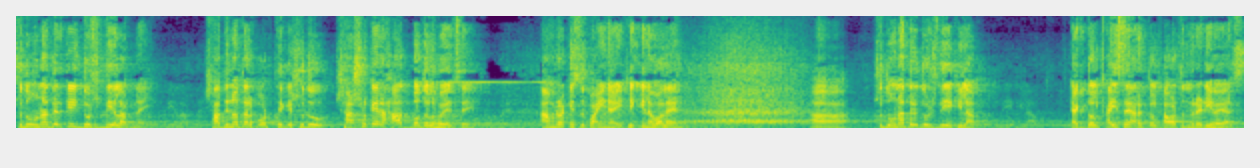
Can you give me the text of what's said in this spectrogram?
শুধু ওনাদেরকেই দোষ দিয়ে লাভ নাই। স্বাধীনতার পর থেকে শুধু শাসকের হাত বদল হয়েছে। আমরা কিছু পাই নাই ঠিক কিনা বলেন? শুধু ওনাদের দোষ দিয়ে কি লাভ? একদল খাইছে আরেক দল খাওয়ার জন্য রেডি হয়ে আছে।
